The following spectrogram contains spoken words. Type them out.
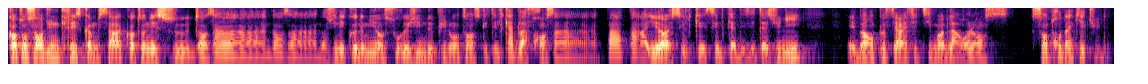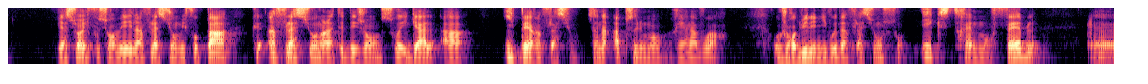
Quand on sort d'une crise comme ça, quand on est sous, dans, un, dans, un, dans, une économie en sous-régime depuis longtemps, ce qui était le cas de la France hein, par, par, ailleurs, et c'est le, le, cas des États-Unis, eh ben, on peut faire effectivement de la relance sans trop d'inquiétude. Bien sûr, il faut surveiller l'inflation, mais il ne faut pas que inflation dans la tête des gens soit égale à hyperinflation. Ça n'a absolument rien à voir. Aujourd'hui, les niveaux d'inflation sont extrêmement faibles. Euh,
